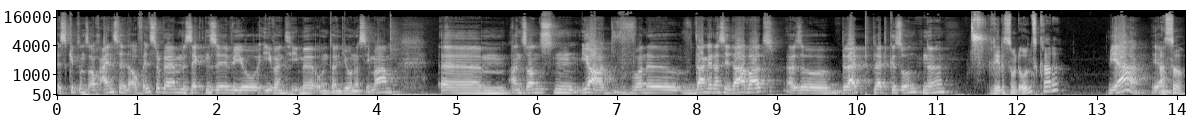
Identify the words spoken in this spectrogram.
es gibt uns auch einzeln auf Instagram, Sekten Silvio, Ivan Thieme und dann Jonas Imam. Ähm, ansonsten, ja, eine, danke, dass ihr da wart. Also bleibt, bleibt gesund, ne? Redest du mit uns gerade? Ja, ja. Achso,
